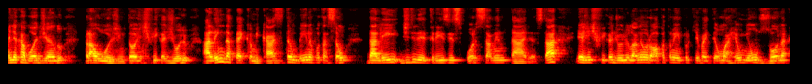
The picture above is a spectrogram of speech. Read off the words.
Ele acabou adiando para hoje. Então a gente fica de olho, além da PEC Kamikaze, também na votação da lei de diretrizes orçamentárias, tá? E a gente fica de olho lá na Europa também, porque vai ter uma reunião zona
